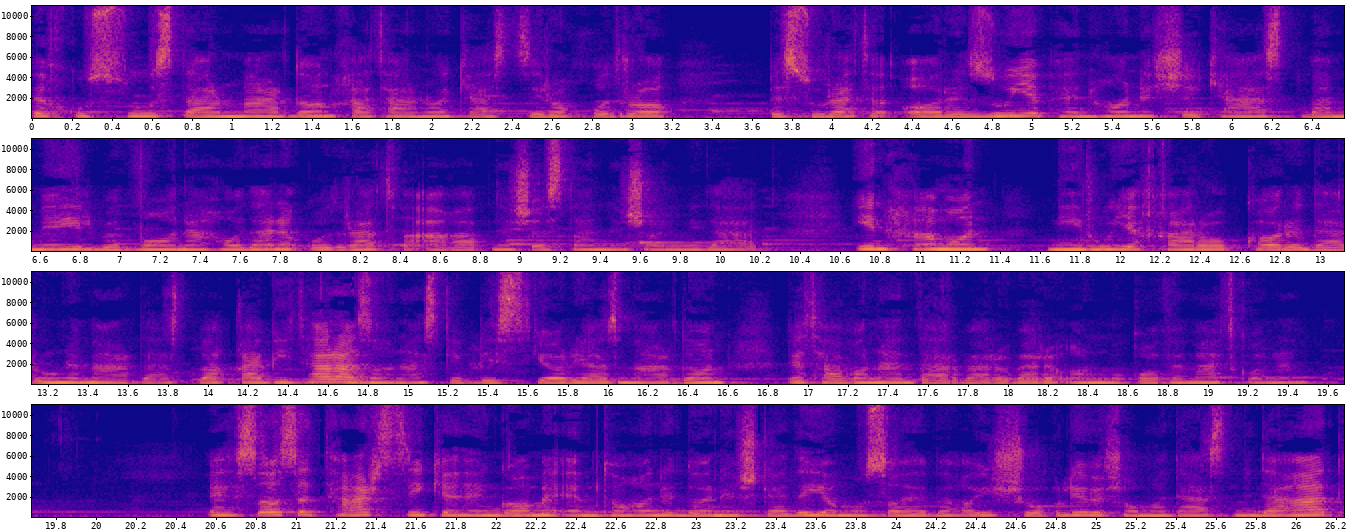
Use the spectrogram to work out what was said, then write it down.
به خصوص در مردان خطرناک است زیرا خود را به صورت آرزوی پنهان شکست و میل به وانهادن قدرت و عقب نشستن نشان می دهد. این همان نیروی خرابکار درون مرد است و قویتر از آن است که بسیاری از مردان بتوانند در برابر آن مقاومت کنند. احساس ترسی که هنگام امتحان دانشکده یا مصاحبه های شغلی به شما دست می دهد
